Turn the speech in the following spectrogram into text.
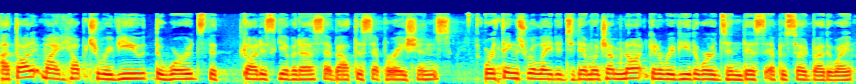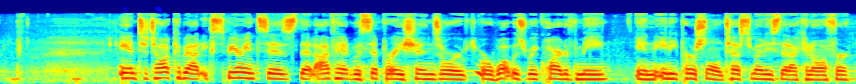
I thought it might help to review the words that God has given us about the separations or things related to them, which I'm not going to review the words in this episode, by the way, and to talk about experiences that I've had with separations or, or what was required of me in any personal testimonies that I can offer.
